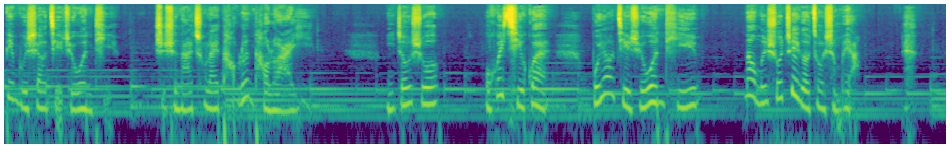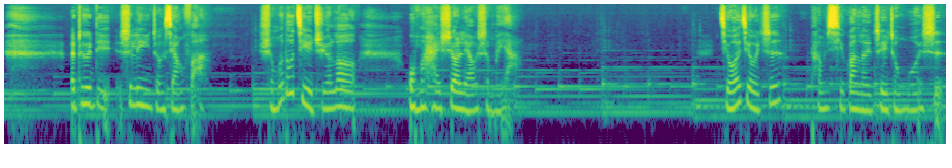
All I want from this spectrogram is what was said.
并不是要解决问题，只是拿出来讨论讨论而已。米粥说：“我会奇怪，不要解决问题。”那我们说这个做什么呀？而托迪是另一种想法，什么都解决了，我们还需要聊什么呀？久而久之，他们习惯了这种模式，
